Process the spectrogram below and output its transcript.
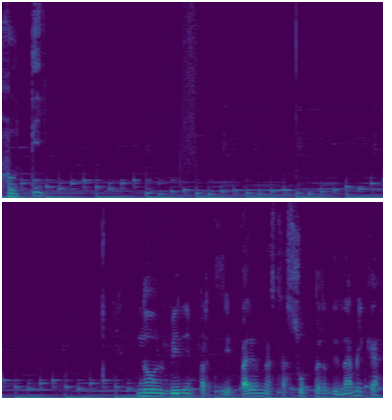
Auti. No olviden participar en nuestra super dinámica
